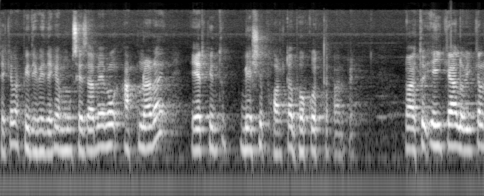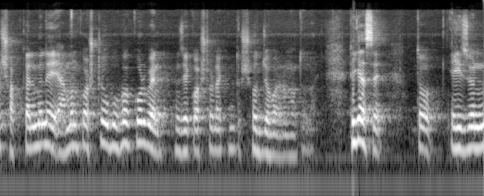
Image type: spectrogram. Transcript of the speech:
থেকে বা পৃথিবী থেকে মুছে যাবে এবং আপনারা এর কিন্তু বেশি ফলটা ভোগ করতে পারবেন। নয়তো এই কাল, ওই কাল সবকাল মিলে এমন কষ্ট উপভোগ করবেন যে কষ্টটা কিন্তু সহ্য করার মতো নয়। ঠিক আছে? তো এই জন্য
